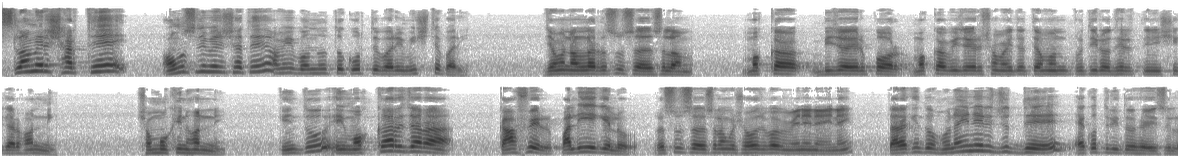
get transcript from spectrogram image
ইসলামের স্বার্থে অমুসলিমের সাথে আমি বন্ধুত্ব করতে পারি, মিশতে পারি। যেমন আল্লাহ রসুল সাল্লাম মক্কা বিজয়ের পর, মক্কা বিজয়ের সময় তো তেমন প্রতিরোধের তিনি শিকার হননি, সম্মুখীন হননি। কিন্তু এই মক্কার যারা কাফের পালিয়ে গেল, রসুল সাল্লামকে সহজভাবে মেনে নেয় নাই, তারা কিন্তু হুনাইনের যুদ্ধে একত্রিত হয়েছিল।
